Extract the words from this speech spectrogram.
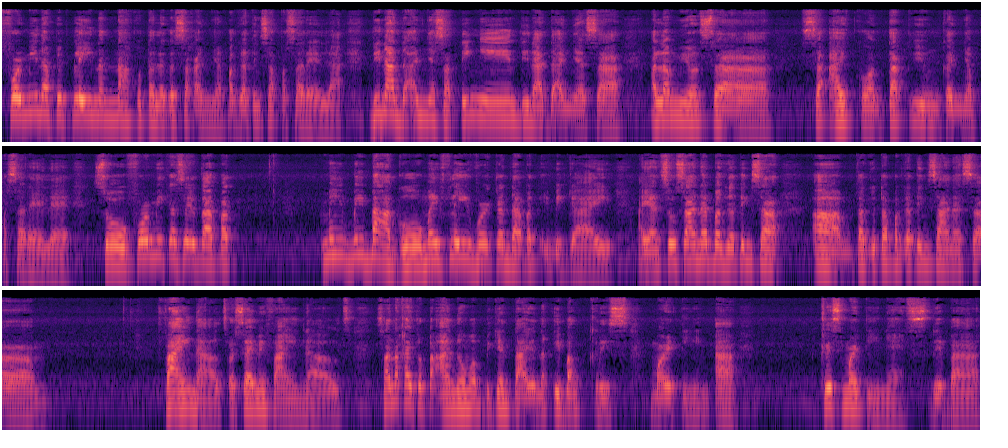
for me, napiplay na nako talaga sa kanya pagdating sa pasarela. Dinadaan niya sa tingin, dinadaan niya sa, alam mo sa, sa eye contact yung kanyang pasarela. So, for me kasi dapat may may bago, may flavor ka dapat ibigay. Ayan, so sana pagdating sa um tagito pagdating sana sa finals or semifinals, sana kahit pa paano mabigyan tayo ng ibang Chris Martin, ah, Chris Martinez, 'di ba?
